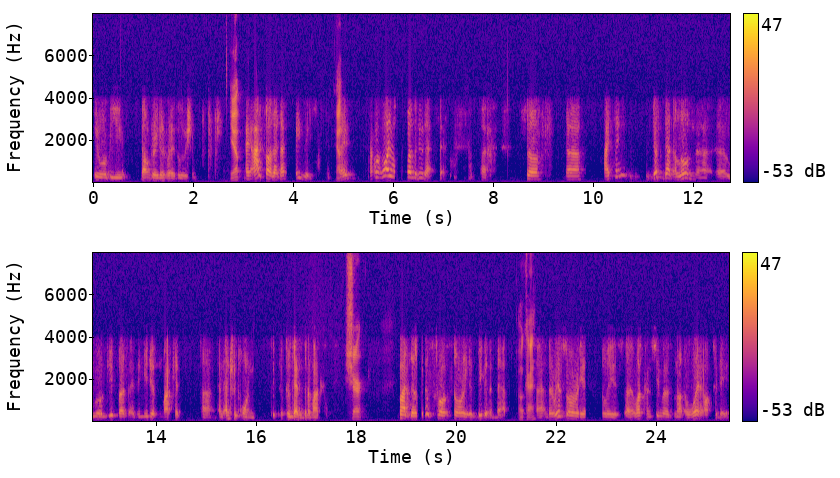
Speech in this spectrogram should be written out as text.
it will be downgraded resolution. Yep. And I thought that that's crazy, Yep. right? Why want to do that. Uh, so uh, I think just that alone uh, uh, will give us an immediate market, uh, an entry point to, to, get into the market. Sure. But the real story is bigger than that. Okay. Uh, the real story actually is uh, what consumers are not aware of today.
